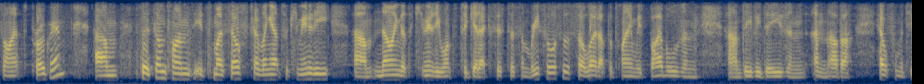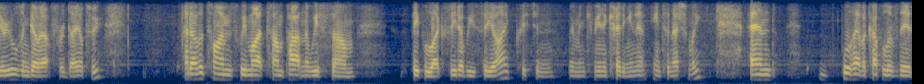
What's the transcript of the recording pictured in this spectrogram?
science program. Um, so sometimes it's myself travelling out to a community, um, knowing that the community wants to get access to some resources. So I load up the plane with Bibles and um, DVDs and, and other helpful materials and go out for a day or two. At other times, we might um, partner with um, people like CWCI, Christian Women Communicating Internationally, and we'll have a couple of their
